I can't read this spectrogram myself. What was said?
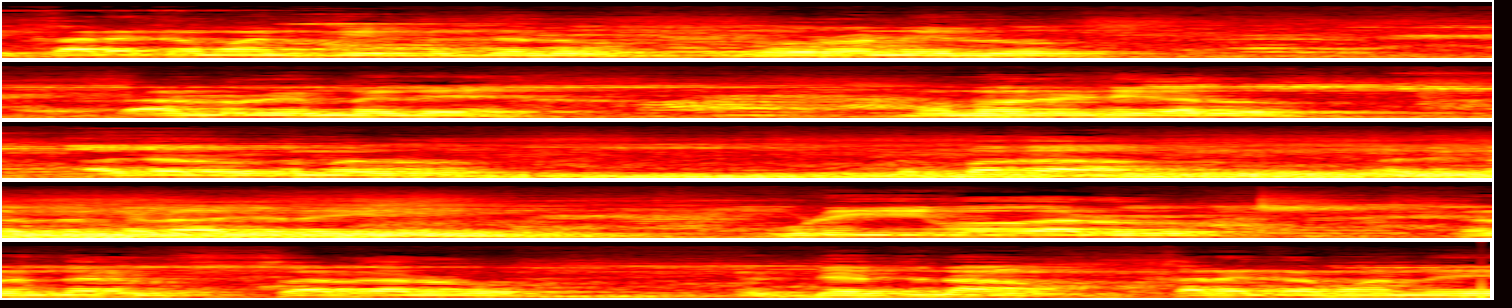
ఈ కార్యక్రమానికి పెద్దలు గౌరవనీయులు తాండూరు ఎమ్మెల్యే మనోహర్ రెడ్డి గారు హాజరవుతున్నారు. తప్పక అధిక సంఖ్యలో హాజరయ్యి గుడి ఈవో గారు నరేందర్ సార్ గారు పెద్ద ఎత్తున కార్యక్రమాన్ని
